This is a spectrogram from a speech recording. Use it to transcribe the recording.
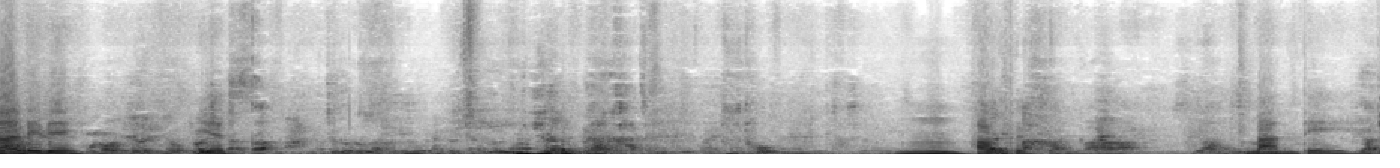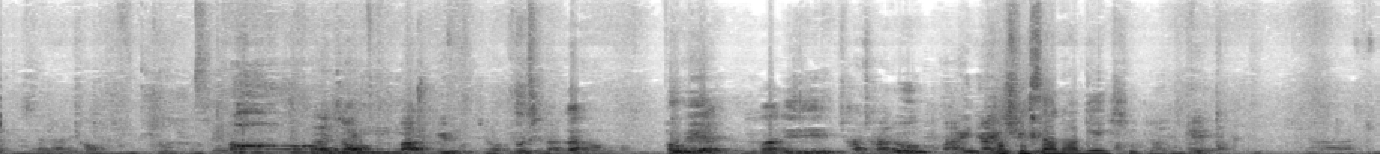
နားလေတယ်ကျွန်တော်တို့ကကျွန်တော်တို့ကကိုကြီး လည်းနားခါတယ်ဒီတော့อืมဟုတ်တယ်အခါမှာဆရာကိုမှန်တယ်ရည်စားတာကောင်းကြီးရှုံးရှုံးတယ်အဲကြောင့်မပြေကိုကျွန်တော်ပြောချင်တာကဟုတ်တယ်ဒီမှာလေးတွေခြားခြားတို့ဘာညာဟုတ်ရှိပြီစတော့မြဲရှိတယ်ဒါနဲ့အာဒီ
